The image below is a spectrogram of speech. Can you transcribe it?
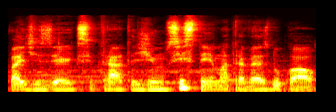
vai dizer que se trata de um sistema através do qual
